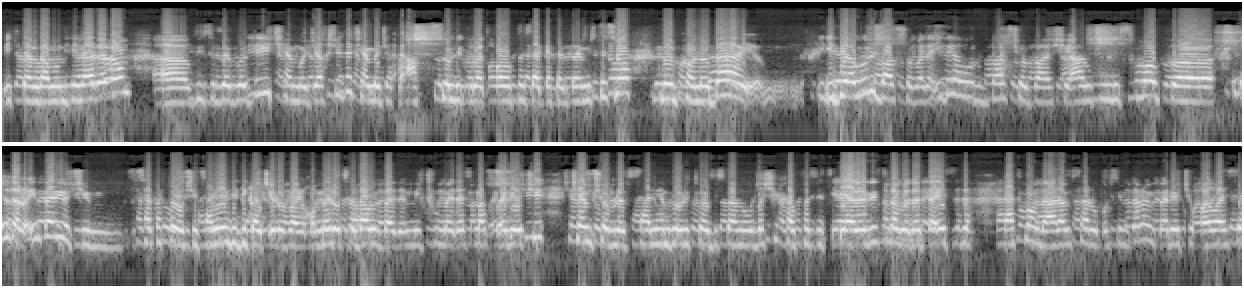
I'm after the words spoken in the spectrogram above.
იქიდან გამომდინარე, რომ ვიზრდებოდი ჩემ ოჯახში და ჩემ ოჯახი აბსოლუტურად ყველაფერს აკეთებდა იმისთვის, რომ მე მქონოდა იდეალური ბავშვობა და ideალურ ბავშვობაში არ გულისხმობ, იმიტომ რომ იმ პერიოდში საქართველოში ძალიან დიდი გაჭირობა იყო, მე როცა დავიბადე მით უმეტეს მას პერიოდში, ჩემ მშობლებს ძალიან ბევრი თვეების განმავლობაში ხელფასი წიარები წდებოდა და ეს რა თქმა უნდა არავის არ უყურს, იმიტომ რომ იმ პერიოდში ყველა ესე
